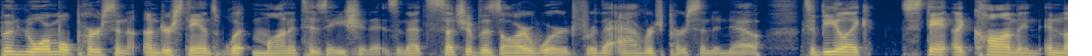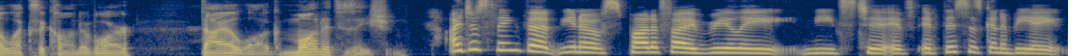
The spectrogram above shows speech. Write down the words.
the normal person understands what monetization is, and that's such a bizarre word for the average person to know to be like sta- like common in the lexicon of our dialogue. Monetization. I just think that, you know, Spotify really needs to if if this is going to be a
